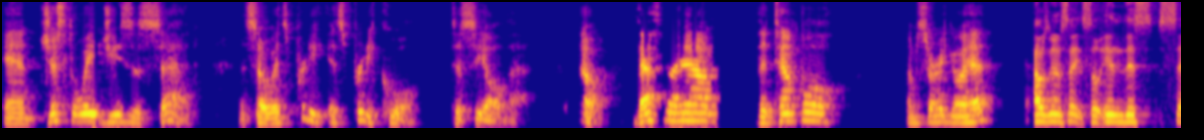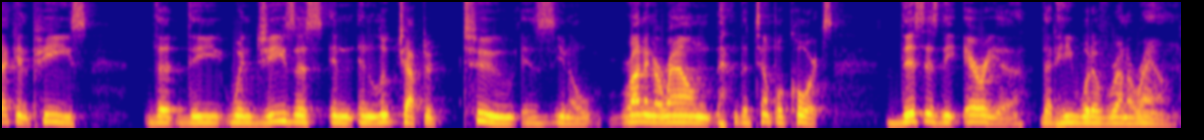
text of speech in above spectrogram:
and just the way Jesus said. And so it's pretty it's pretty cool to see all that. So, Bethlehem, the temple, I'm sorry, go ahead. I was going to say so in this second piece the the when Jesus in in Luke chapter 2 is, you know, running around the temple courts, this is the area that he would have run around.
